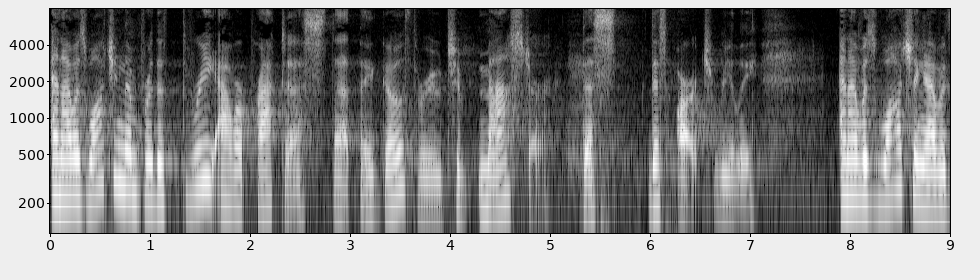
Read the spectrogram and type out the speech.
And I was watching them for the three hour practice that they go through to master this, this art, really. And I was watching, I would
